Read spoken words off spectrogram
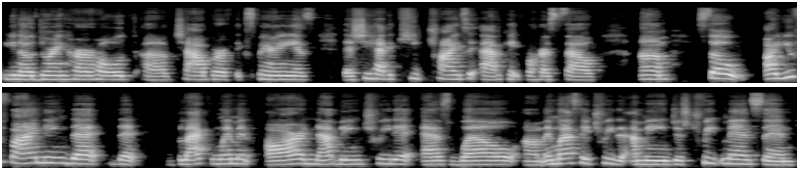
you know, during her whole uh, childbirth experience, that she had to keep trying to advocate for herself. Um, so are you finding that that black women are not being treated as well? Um, and when I say treated, I mean just treatments and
